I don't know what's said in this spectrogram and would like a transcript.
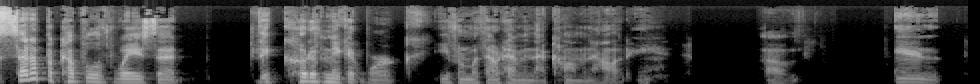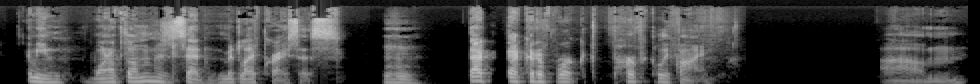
set up a couple of ways that they could have make it work even without having that commonality. Um, and I mean, one of them, as I said, midlife crisis. Mhm. That that could have worked perfectly fine. Um,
